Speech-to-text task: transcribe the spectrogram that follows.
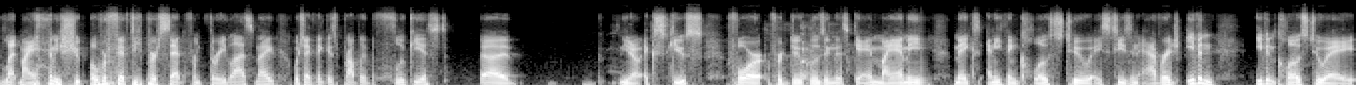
let Miami shoot over 50% from 3 last night, which I think is probably the flukiest uh, you know excuse for for Duke losing this game. Miami makes anything close to a season average, even even close to a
